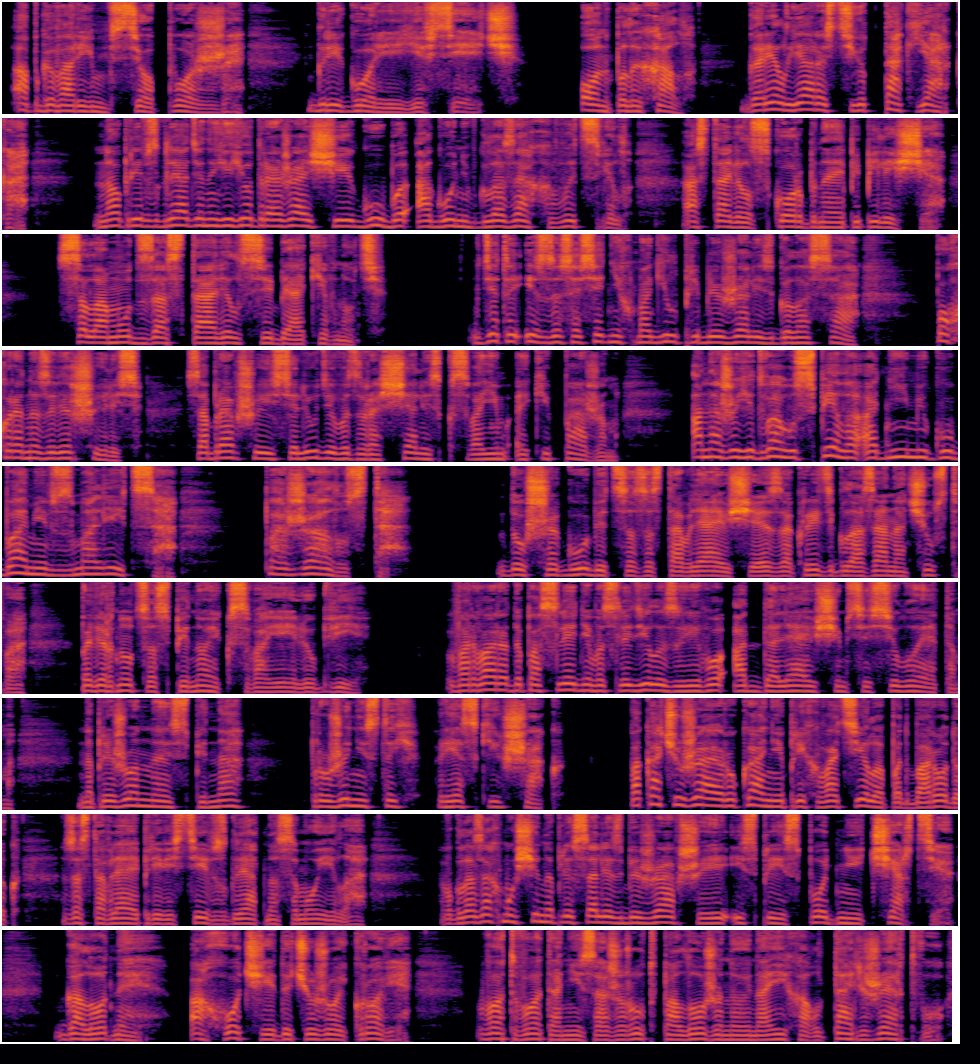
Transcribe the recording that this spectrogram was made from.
«Обговорим все позже, Григорий Евсеевич». Он полыхал, горел яростью так ярко, но при взгляде на ее дрожащие губы огонь в глазах выцвел, оставил скорбное пепелище. Соломут заставил себя кивнуть. Где-то из-за соседних могил приближались голоса — Похороны завершились. Собравшиеся люди возвращались к своим экипажам. Она же едва успела одними губами взмолиться. «Пожалуйста». Душегубица, заставляющая закрыть глаза на чувства, повернуться спиной к своей любви. Варвара до последнего следила за его отдаляющимся силуэтом. Напряженная спина, пружинистый резкий шаг пока чужая рука не прихватила подбородок, заставляя перевести взгляд на Самуила. В глазах мужчины плясали сбежавшие из преисподней черти, голодные, охочие до чужой крови. Вот-вот они сожрут положенную на их алтарь жертву,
